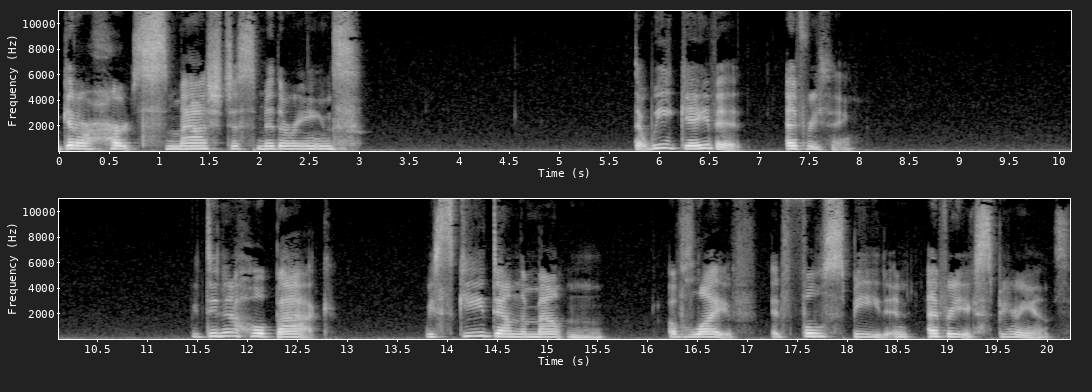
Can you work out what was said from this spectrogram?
get our hearts smashed to smithereens, that we gave it everything. We didn't hold back. We skied down the mountain of life at full speed in every experience.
